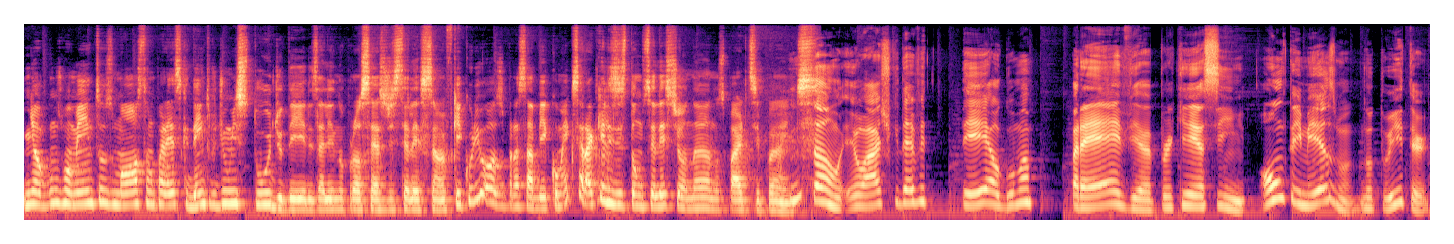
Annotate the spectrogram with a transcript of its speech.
em alguns momentos mostram, parece que dentro de um estúdio deles ali no processo de seleção. Eu fiquei curioso para saber como é que será que eles estão selecionando os participantes. Então, eu acho que deve ter alguma prévia, porque assim, ontem mesmo, no Twitter,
